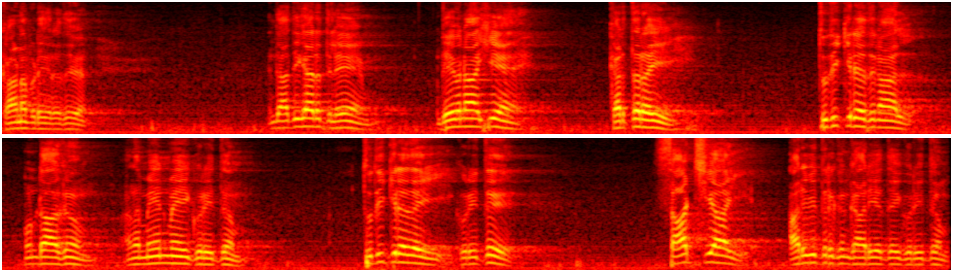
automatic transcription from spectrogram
காணப்படுகிறது. இந்த அதிகாரத்திலே தேவனாகிய கர்த்தரை துதிக்கிறதுனால் உண்டாகும் அந்த மேன்மையை குறித்தும் துதிக்கிறதை குறித்து சாட்சியாய் அறிவித்திருக்கும் காரியத்தை குறித்தும்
